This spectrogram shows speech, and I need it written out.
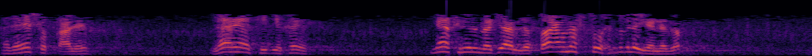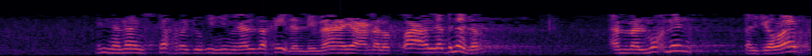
هذا يشق عليه. لا يأتي بخير. لكن المجال للطاعة مفتوح. بلي نذر إنما يستخرج به من البخيل. اللي ما يعمل الطاعة إلا بنذر. أما المؤمن الجواد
